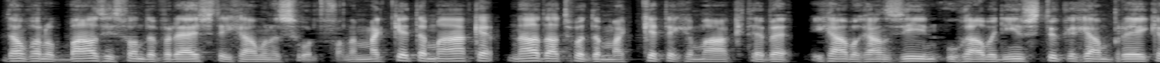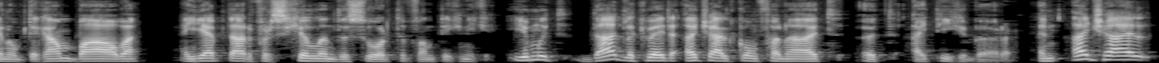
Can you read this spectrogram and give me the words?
Dan van op basis van de vereisten gaan we een soort van een maquette maken. Nadat we de maquette gemaakt hebben, gaan we gaan zien hoe gaan we die in stukken gaan breken om te gaan bouwen. En je hebt daar verschillende soorten van technieken. Je moet duidelijk weten, Agile komt vanuit het IT-gebeuren. En Agile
